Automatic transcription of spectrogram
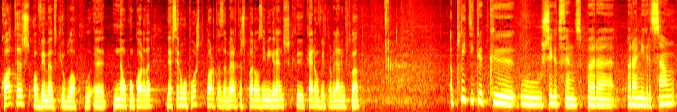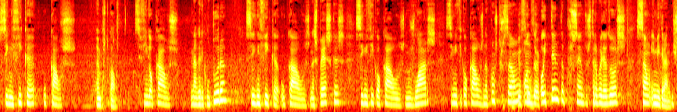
cotas, obviamente que o Bloco uh, não concorda, deve ser o oposto, portas abertas para os imigrantes que queiram vir trabalhar em Portugal? A política que o Chega defende para, para a imigração significa o caos em Portugal. Significa o caos na agricultura, significa o caos nas pescas, significa o caos nos lares, significa o caos na construção, onde é- 80% dos trabalhadores são imigrantes.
